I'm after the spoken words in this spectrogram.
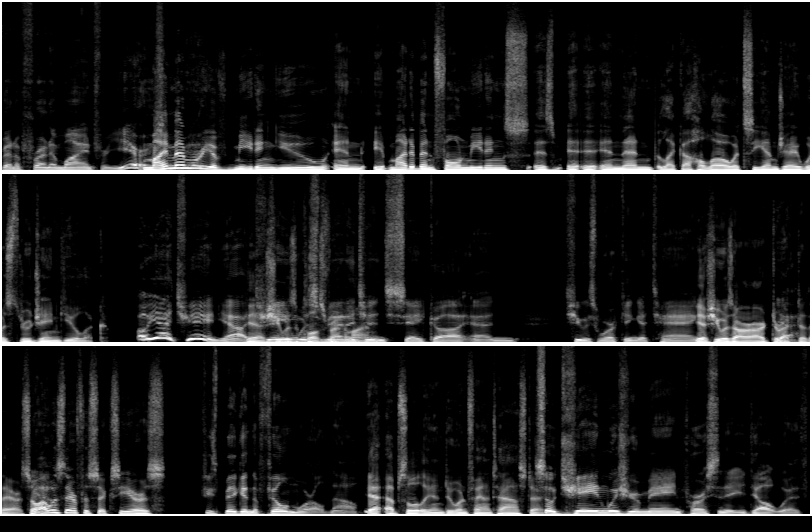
been a friend of mine for years. My I mean, memory of meeting you, and it might have been phone meetings, is and then like a hello at CMJ was through Jane Gulick. Oh yeah, Jane. Yeah, Yeah, Jane she was a close friend of mine. managing Seika, and she was working at Taang. Yeah, she was our art director Yeah, there. So I was there for six years. She's big in the film world now. Yeah, absolutely, and doing fantastic. So Jane was your main person that you dealt with.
